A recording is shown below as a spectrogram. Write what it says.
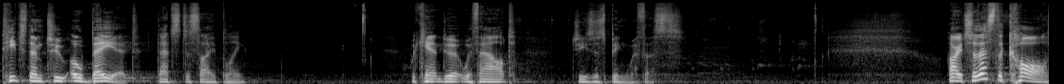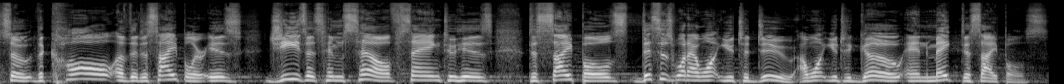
Teach them to obey it. That's discipling. We can't do it without Jesus being with us. All right, so that's the call. So the call of the discipler is Jesus himself saying to his disciples, This is what I want you to do. I want you to go and make disciples.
